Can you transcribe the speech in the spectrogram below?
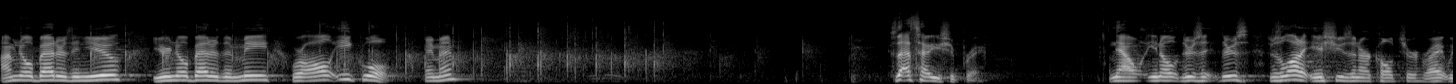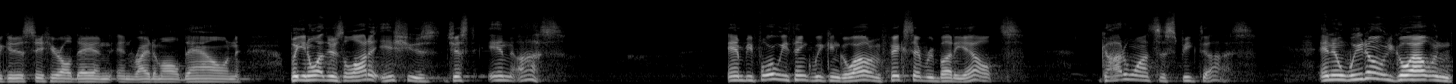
I'm no better than you, you're no better than me. We're all equal. Amen? So that's how you should pray. Now, you know, there's a, there's, there's a lot of issues in our culture, right? We could just sit here all day and, and write them all down. But you know what? There's a lot of issues just in us. And before we think we can go out and fix everybody else, God wants to speak to us. And then we don't go out and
